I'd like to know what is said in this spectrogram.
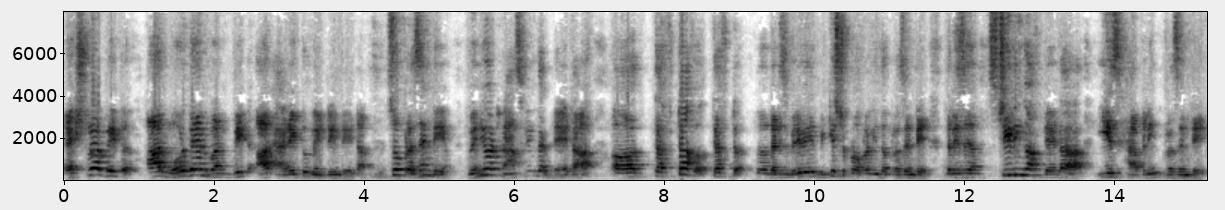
extra bit or more than one bit are added to maintain data. So present day, when you are transferring the data, uh, theft of theft uh, that is very very biggest problem in the present day. There is a stealing of data is happening present day.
